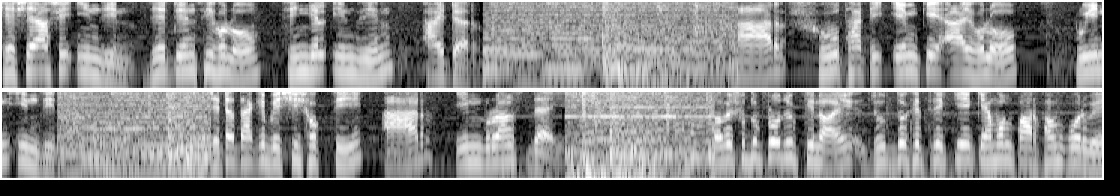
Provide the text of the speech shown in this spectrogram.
শেষে আসে ইঞ্জিন যে টেন্সি হলো সিঙ্গেল ইঞ্জিন ফাইটার আর Su thirty M K I হলো টুইন ইঞ্জিন যেটা তাকে বেশি শক্তি আর ইন্ডুরান্স দেয়। তবে শুধু প্রযুক্তি নয়, যুদ্ধক্ষেত্রে কে কেমন পারফর্ম করবে,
